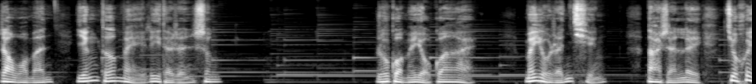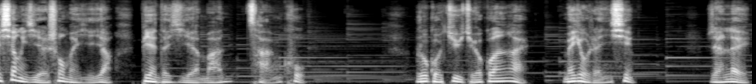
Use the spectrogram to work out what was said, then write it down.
让我们赢得美丽的人生。如果没有关爱，没有人情，那人类就会像野兽们一样变得野蛮残酷。如果拒绝关爱，没有人性，人类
